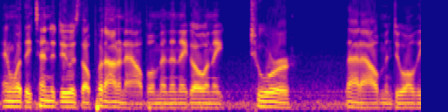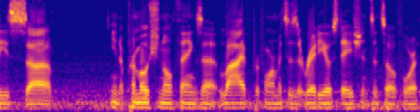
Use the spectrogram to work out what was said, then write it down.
And what they tend to do is they'll put out an album and then they go and they tour that album and do all these, uh, you know, promotional things at live performances at radio stations and so forth.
